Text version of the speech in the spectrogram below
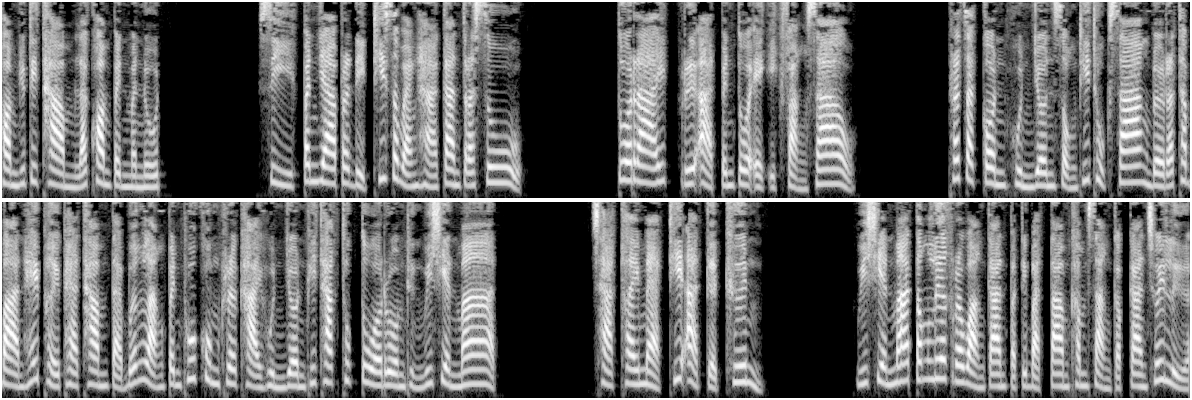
ความยุติธรรมและความเป็นมนุษย์ 4. ปัญญาประดิษฐ์ที่แสวงหาการตรสู้ ตัวร้ายหรืออาจเป็นตัวเอกอีกฝั่งเศร้า พระจักรกลหุ่นยนต์สงที่ถูกสร้างโดยรัฐบาลให้เผยแผ่ธรรมแต่เบื้องหลังเป็นผู้คุมเครือข่ายหุ่นยนต์พิทักษ์ทุกตัวรวมถึงวิเชียนมาศฉากไคลแม็กที่อาจเกิดขึ้น วิเชียนมาศต้องเลือกระหว่างการปฏิบัติตามคำสั่งกับการช่วยเหลือ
